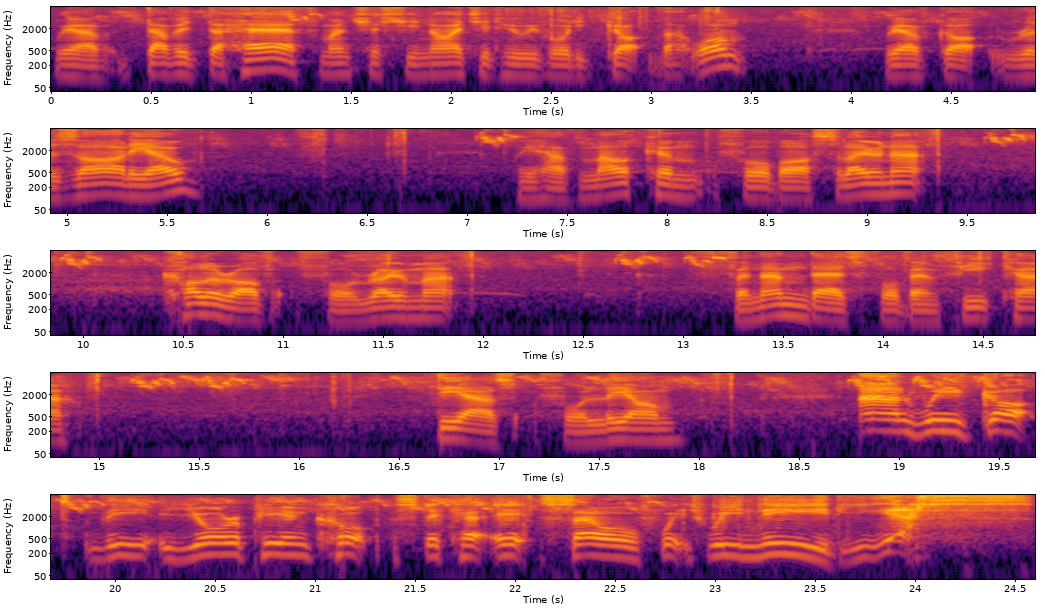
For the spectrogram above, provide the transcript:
We have David De Gea for Manchester United, who we've already got that one. We have got Rosario. We have Malcom for Barcelona. Kolarov for Roma. Fernandez for Benfica. Diaz for Lyon and we've got the European Cup sticker itself which we need. Yes!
